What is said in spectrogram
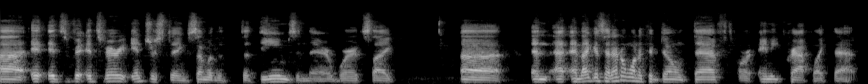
Uh, it, it's it's very interesting some of the, the themes in there where it's like, uh, and and like I said, I don't want to condone theft or any crap like that,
